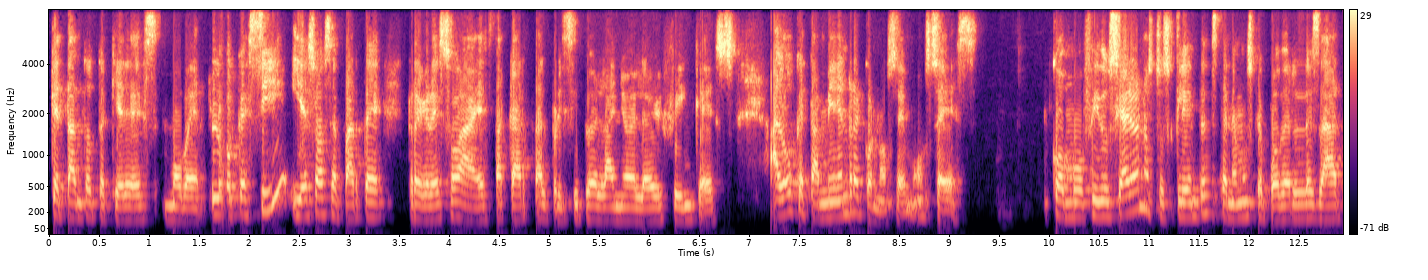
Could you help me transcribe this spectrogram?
qué tanto te quieres mover. Lo que sí, y eso hace parte, regreso a esta carta al principio del año de Larry que es algo que también reconocemos, es como fiduciario a nuestros clientes tenemos que poderles dar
